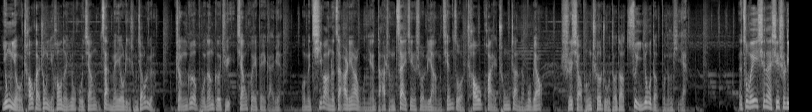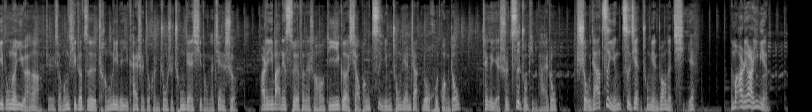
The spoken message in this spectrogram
拥有超快充以后呢，用户将再没有里程焦虑了，整个补能格局将会被改变。我们期望着在二零二五年达成再建设两千座超快充站的目标，使小鹏车主得到最优的补能体验。”呃，作为现在新势力中的一员啊，这个小鹏汽车自成立的一开始就很重视充电系统的建设。二零一八年四月份的时候，第一个小鹏自营充电站落户广州，这个也是自主品牌中首家自营自建充电桩的企业。那么二零二一年，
